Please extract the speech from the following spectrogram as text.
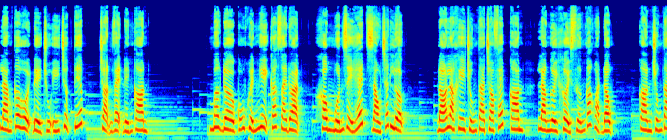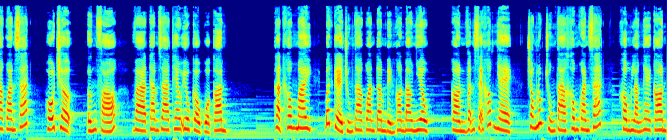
làm cơ hội để chú ý trực tiếp, trọn vẹn đến con. Magda cũng khuyến nghị các giai đoạn không muốn gì hết giàu chất lượng. Đó là khi chúng ta cho phép con là người khởi xướng các hoạt động, còn chúng ta quan sát, hỗ trợ, ứng phó và tham gia theo yêu cầu của con. Thật không may, bất kể chúng ta quan tâm đến con bao nhiêu, con vẫn sẽ khóc nhè trong lúc chúng ta không quan sát, không lắng nghe con.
